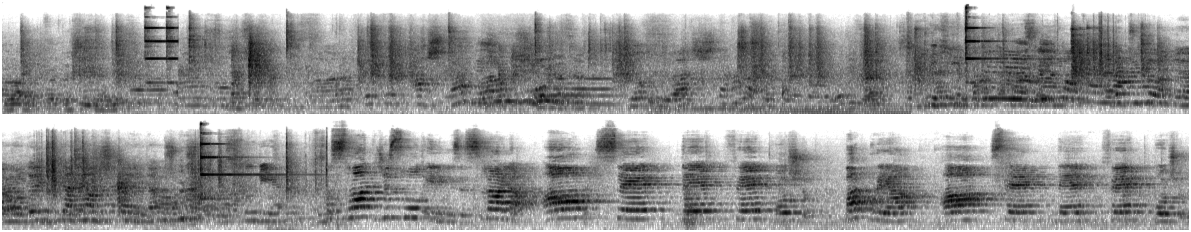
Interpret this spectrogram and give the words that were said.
Kur'an'da dört taşı eklemeyiz. Başlayalım. Oynatın. Güzel. Sadece sol elimizi sırayla A, S, D, F boşluk. Bak buraya A, S, D, F boşluk.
